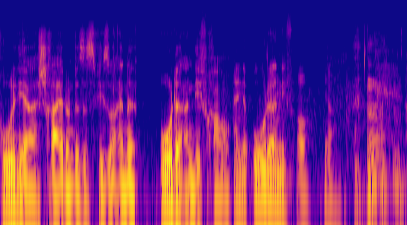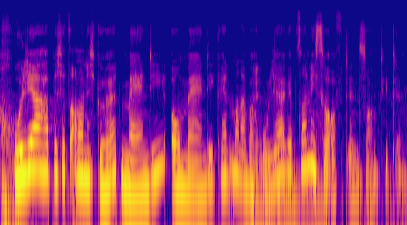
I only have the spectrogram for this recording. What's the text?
Julia schreit. Und das ist wie so eine Ode an die Frau. Eine Ode an die Frau, ja. Julia habe ich jetzt auch noch nicht gehört. Mandy, oh Mandy kennt man, aber Julia gibt es noch nicht so oft in Songtiteln.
